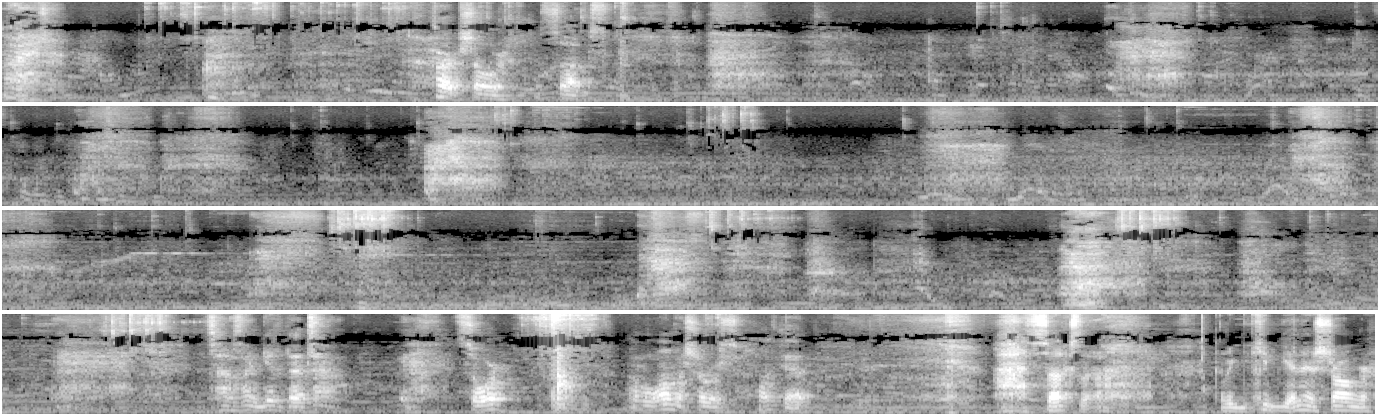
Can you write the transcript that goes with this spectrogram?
Alright. Hurt shoulder. It sucks. How I can get it that time. Sore. I don't know why my shoulders like that. Ah, it sucks though. Gotta keep getting it stronger.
